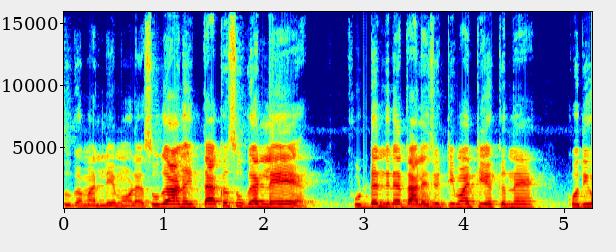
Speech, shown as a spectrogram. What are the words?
സുഖമല്ലേ മോളെ? സുഖാണ്. ഇത്താക്ക് സുഖല്ലേ? ഫുഡ് എന്തിനാ തല ചുറ്റി മാറ്റി വെക്കുന്നേ? കൊതി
